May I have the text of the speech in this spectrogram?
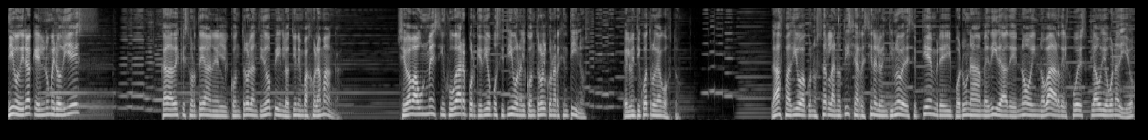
Diego dirá que el número 10, cada vez que sortean el control antidoping, lo tienen bajo la manga. Llevaba un mes sin jugar porque dio positivo en el control con argentinos, el 24 de agosto. La AFA dio a conocer la noticia recién el 29 de septiembre y por una medida de no innovar del juez Claudio Bonadío,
